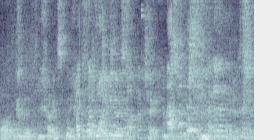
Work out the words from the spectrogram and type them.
Um, and then he kind of explained, why do you guys not check your messages?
